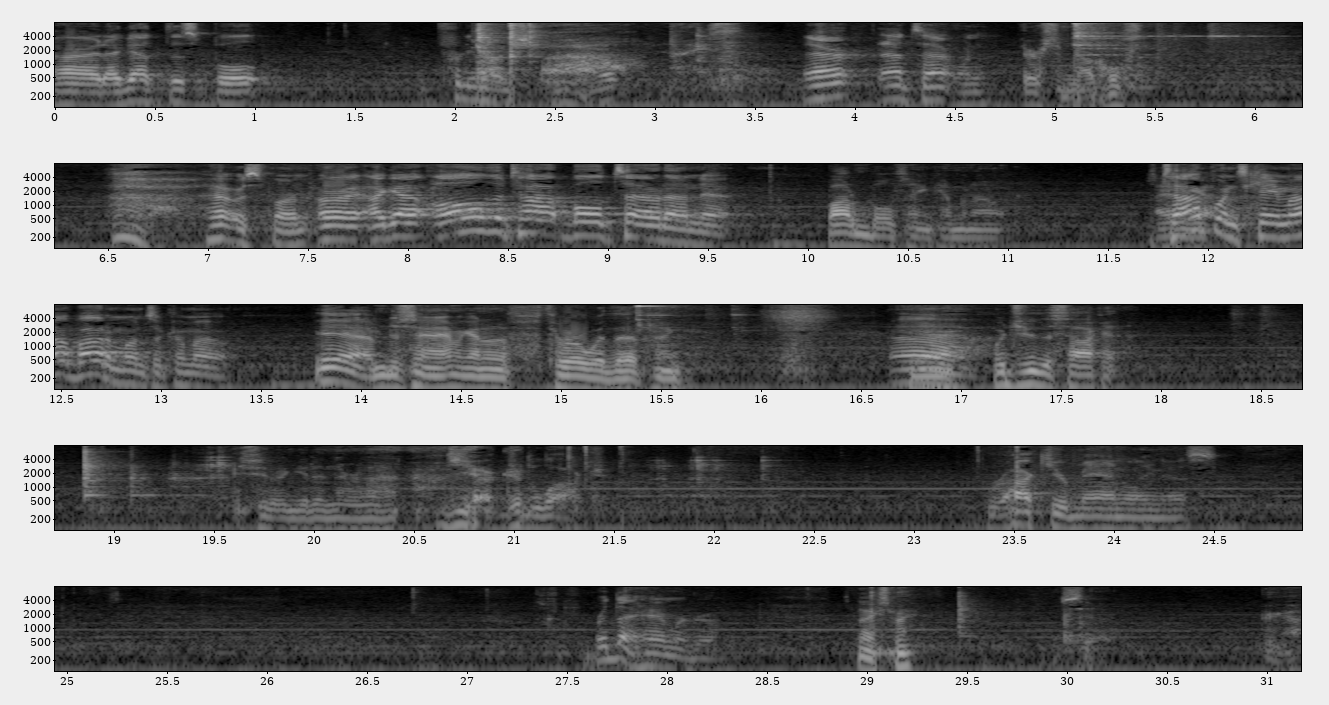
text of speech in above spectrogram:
All right, I got this bolt pretty much. Oh, nice. There, that's that one. There's some knuckles. That was fun. All right, I got all the top bolts out on that. Bottom bolts ain't coming out. I Top haven't ones came out, bottom ones will come out. Yeah, I'm just saying I haven't got enough throw with that thing. Ah. yeah. What'd you do the socket? Let me see if I can get in there with that. Yeah, good luck. Rock your manliness. Where'd that hammer go? Next to me. Let's see. There you go.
